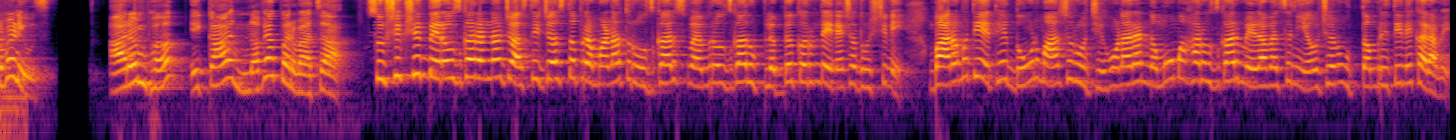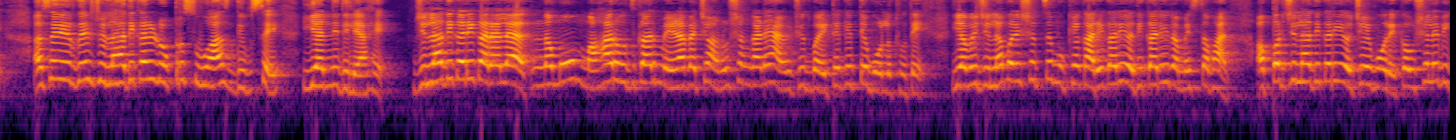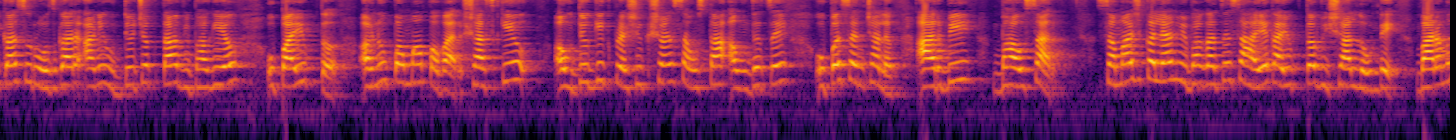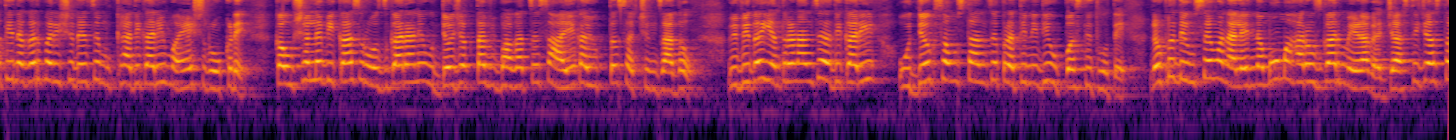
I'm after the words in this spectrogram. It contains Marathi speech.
पर्व न्यूज. आरंभ एका नव्या पर्वाचा. सुशिक्षित बेरोजगारांना जास्तीत जास्त प्रमाणात रोजगार स्वयंरोजगार उपलब्ध करून देण्याच्या दृष्टीने बारामती येथे दोन मार्च रोजी होणाऱ्या नमो महारोजगार मेळाव्याचे नियोजन उत्तम रीतीने करावे असे निर्देश जिल्हाधिकारी डॉक्टर सुहास दिवसे यांनी दिले आहे. जिल्हाधिकारी कार्यालयात नमो महारोजगार मेळाव्याच्या अनुषंगाने आयोजित बैठकीत ते बोलत होते. यावेळी जिल्हा परिषदचे मुख्य कार्यकारी अधिकारी रमेश चव्हाण अपर जिल्हाधिकारी अजय मोरे कौशल्य विकास रोजगार आणि उद्योजकता विभागीय उपायुक्त अनुपमा पवार शासकीय औद्योगिक प्रशिक्षण संस्था औंधचे उपसंचालक आर बी भावसार समाज कल्याण विभागाचे सहाय्यक आयुक्त विशाल लोंढे बारामती नगर परिषदेचे मुख्याधिकारी महेश रोकडे कौशल्य विकास रोजगार आणि उद्योजकता विभागाचे सहाय्यक आयुक्त सचिन जाधव विविध यंत्रणांचे अधिकारी उद्योग संस्थांचे प्रतिनिधी उपस्थित होते. डॉक्टर दिवसे म्हणाले नमो महारोजगार मेळाव्यात जास्तीत जास्त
